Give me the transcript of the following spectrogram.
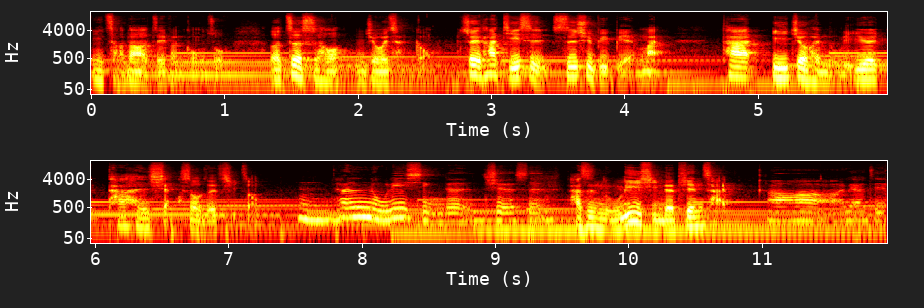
你找到了这份工作，而这时候你就会成功。所以他即使思绪比别人慢，他依旧很努力，因为他很享受这其中。嗯，他是努力型的学生，他是努力型的天才。啊、哦，了解。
